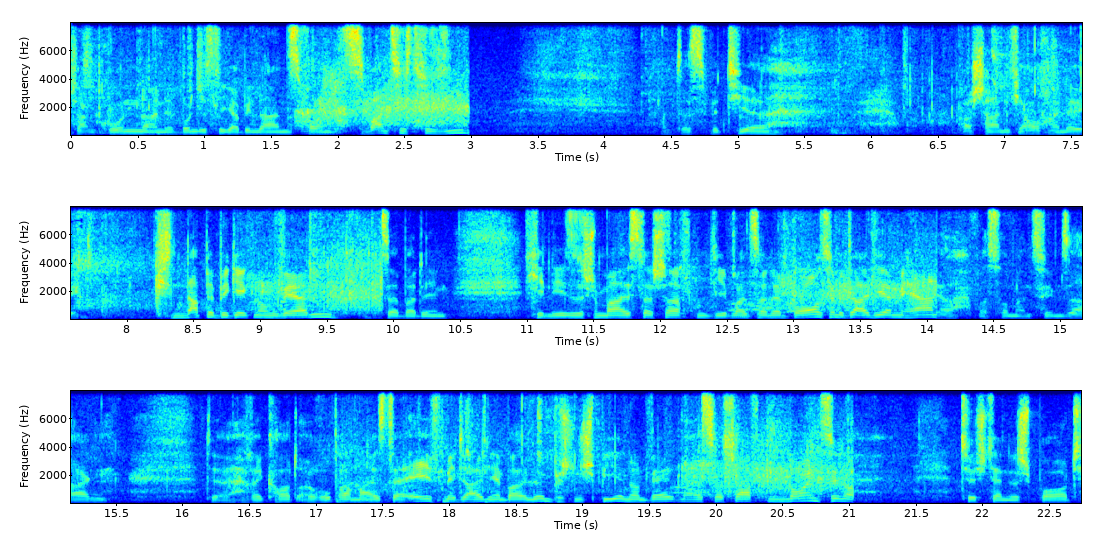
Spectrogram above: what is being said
Shankun, eine Bundesliga-Bilanz von 20 zu 7. Und das wird hier wahrscheinlich auch eine knappe Begegnung werden. Bei den chinesischen Meisterschaften jeweils eine Bronzemedaille im Herrn. Ja, was soll man zu ihm sagen? Der Rekord-Europameister, elf Medaillen bei Olympischen Spielen und Weltmeisterschaften, 19 Tischtennissport.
